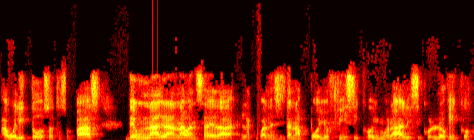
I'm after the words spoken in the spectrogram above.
abuelitos o tus papás de una gran avanzada edad, en la cual necesitan apoyo físico y moral y psicológico,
